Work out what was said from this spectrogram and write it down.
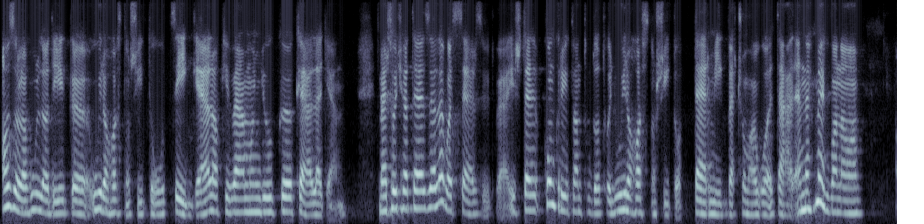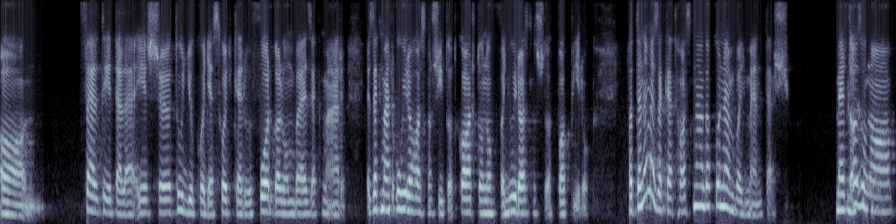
azzal a hulladék újrahasznosító céggel, akivel mondjuk kell legyen. Mert hogyha te ezzel le vagy szerződve, és te konkrétan tudod, hogy újrahasznosított termékbe csomagoltál, ennek megvan a, a feltétele, és tudjuk, hogy ez hogy kerül forgalomba, ezek már, ezek már újrahasznosított kartonok, vagy újrahasznosított papírok. Ha te nem ezeket használod, akkor nem vagy mentes. Mert azon a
